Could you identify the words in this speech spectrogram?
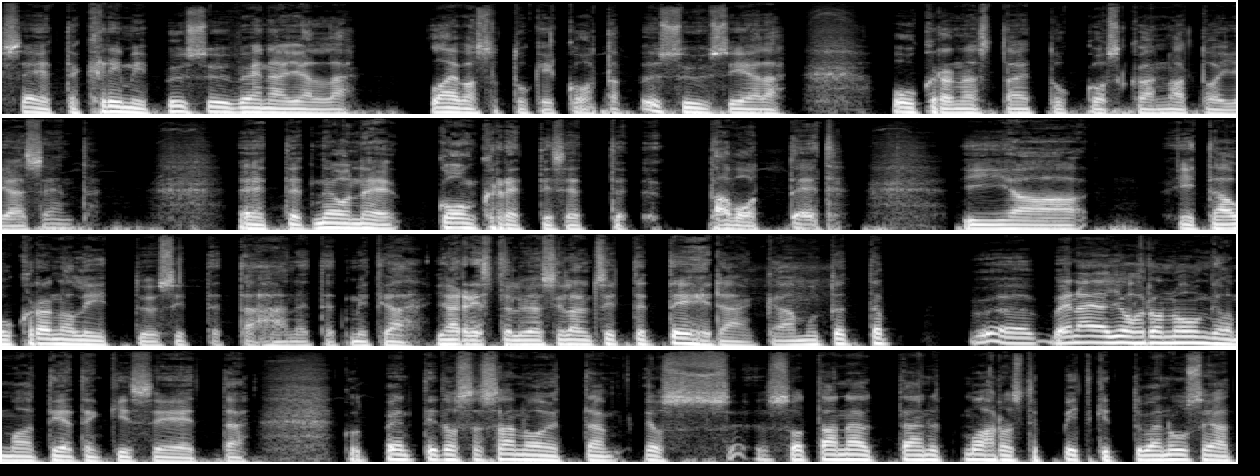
se, että Krimi pysyy Venäjällä, laivastotukikohta pysyy siellä, Ukrainasta ei tule koskaan Naton jäsentä. Että et ne on ne konkreettiset tavoitteet. Ja Itä-Ukraina liittyy sitten tähän, että, että mitä järjestelyjä sillä nyt sitten tehdäänkään, mutta että Venäjän johdon ongelma on tietenkin se, että kun Pentti tuossa sanoi, että jos sota näyttää nyt mahdollisesti pitkittyvän useat,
